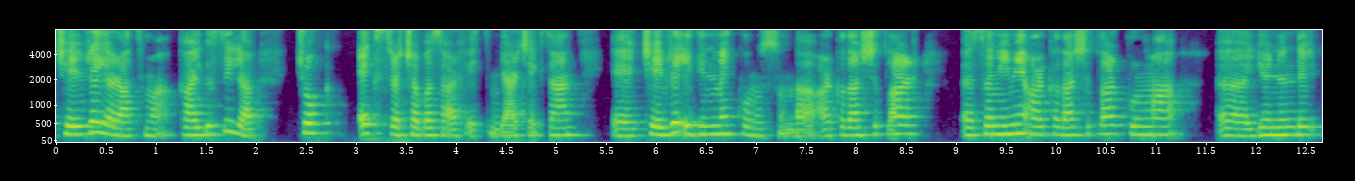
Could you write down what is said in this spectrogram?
çevre yaratma kaygısıyla çok ekstra çaba sarf ettim. Gerçekten e, çevre edinmek konusunda arkadaşlıklar, e, samimi arkadaşlıklar kurma e, yönünde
